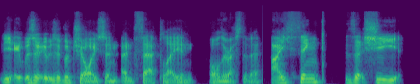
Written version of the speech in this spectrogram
It it was a, it was a good choice and and fair play and all the rest of it. I think that she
